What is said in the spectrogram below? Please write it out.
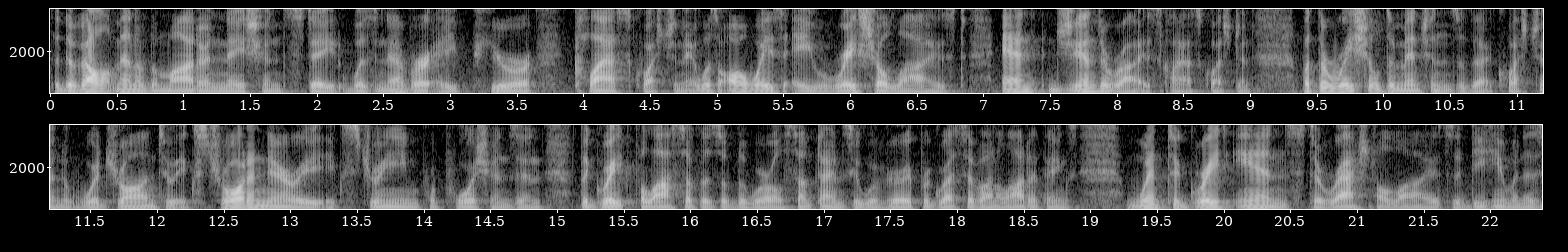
the development of the modern nation state was never a pure class question. It was always a racialized and genderized class question. But the racial dimensions of that question were drawn to extraordinary, extreme proportions, and the great philosophers of the world, sometimes who were very progressive on a lot of things, went to great ends to rationalize the dehumanization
